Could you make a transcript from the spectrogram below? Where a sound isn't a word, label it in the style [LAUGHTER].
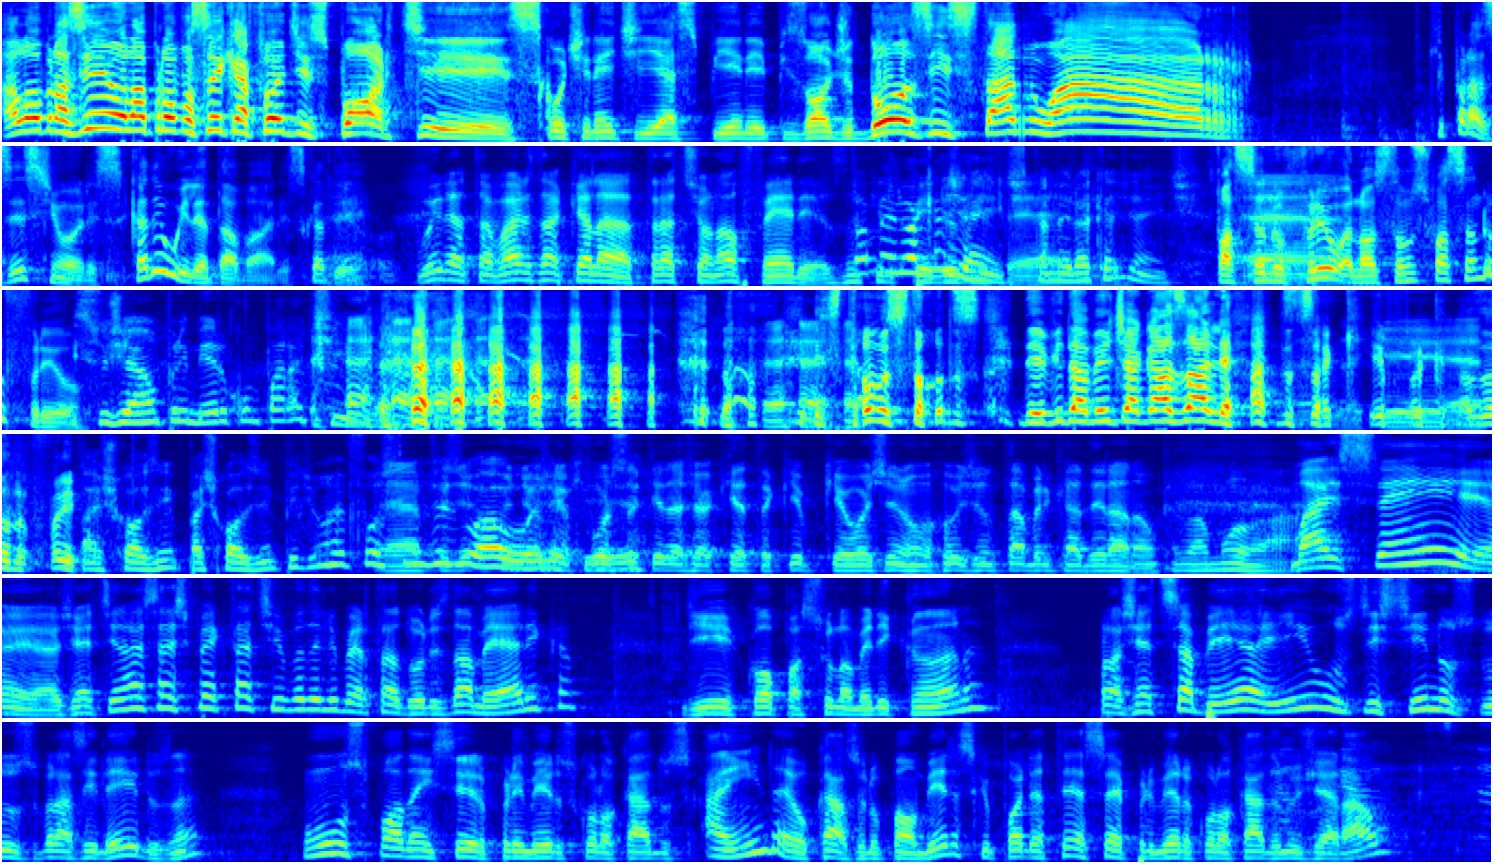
Alô Brasil, olá pra você que é fã de esportes. Continente ESPN, episódio 12 está no ar. Que prazer, senhores. Cadê o William Tavares? Cadê? É, William Tavares naquela tradicional férias. Tá melhor que a gente, tá melhor que a gente. Passando é... frio? Nós estamos passando frio. Isso já é um primeiro comparativo. [LAUGHS] Estamos todos devidamente agasalhados aqui, aqui por causa é. do frio. Pascoalzinho, Pascoalzinho pediu um reforço é, visual pedi, hoje. um reforço aqui. aqui da jaqueta aqui, porque hoje não, hoje não tá brincadeira, não. Vamos lá. Mas tem, é, a gente nessa expectativa da Libertadores da América, de Copa Sul-Americana, para a gente saber aí os destinos dos brasileiros, né? Uns podem ser primeiros colocados ainda, é o caso do Palmeiras, que pode até ser primeiro colocado no geral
